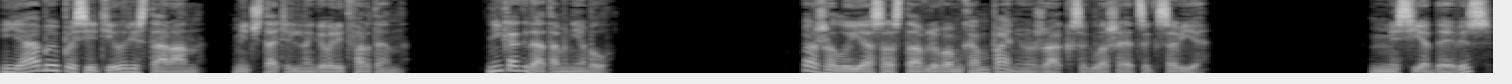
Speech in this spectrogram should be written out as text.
Я бы посетил ресторан, мечтательно говорит Фортен. Никогда там не был. Пожалуй, я составлю вам компанию, Жак, соглашается Ксавье. Месье Дэвис?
